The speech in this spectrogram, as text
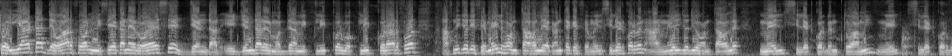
তো ইয়ারটা দেওয়ার পর নিচে এখানে রয়েছে জেন্ডার এই জেন্ডারের মধ্যে আমি ক্লিক করব। ক্লিক করার পর আপনি যদি ফিমেল হন, তাহলে এখান থেকে ফিমেল সিলেক্ট করবেন। আর মেল যদি হন, তাহলে মেল সিলেক্ট করবেন। তো আমি মেল সিলেক্ট করব।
